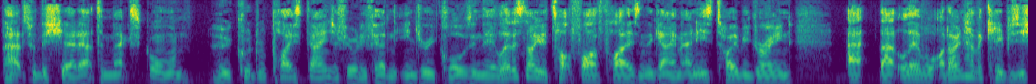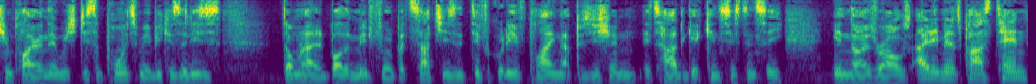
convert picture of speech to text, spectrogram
perhaps with the shout out to Max Gawn who could replace Dangerfield if he had an injury clause in there. Let us know your top five players in the game, and is Toby Green at that level? I don't have a key position player in there, which disappoints me because it is dominated by the midfield, but such is the difficulty of playing that position. It's hard to get consistency in those roles. 80 minutes past 10.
